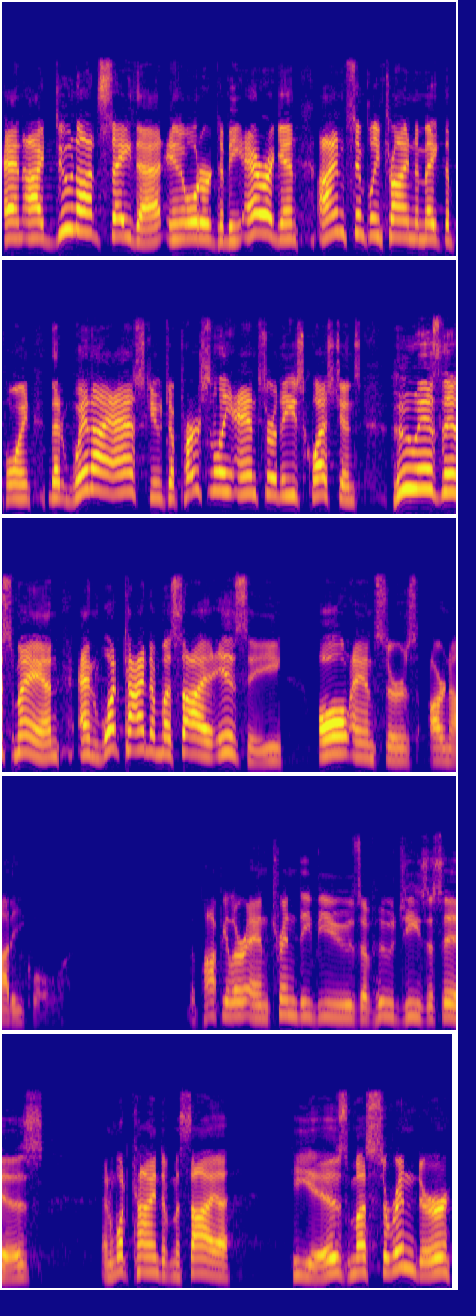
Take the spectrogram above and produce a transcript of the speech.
And I do not say that in order to be arrogant. I'm simply trying to make the point that when I ask you to personally answer these questions who is this man and what kind of Messiah is he? All answers are not equal. The popular and trendy views of who Jesus is and what kind of Messiah he is must surrender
